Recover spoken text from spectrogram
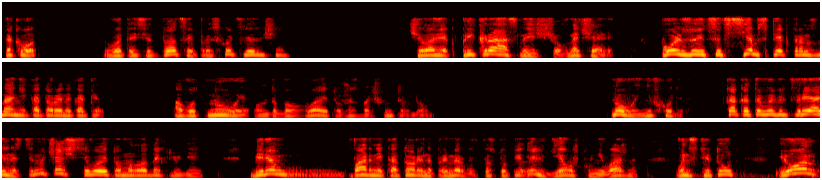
Так вот, в этой ситуации происходит следующее. Человек прекрасно еще в начале пользуется всем спектром знаний, которые накопил. А вот новые он добывает уже с большим трудом. Новые не входят. Как это выглядит в реальности? Ну, чаще всего это у молодых людей. Берем парня, который, например, поступил, или девушку, неважно, в институт, и он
